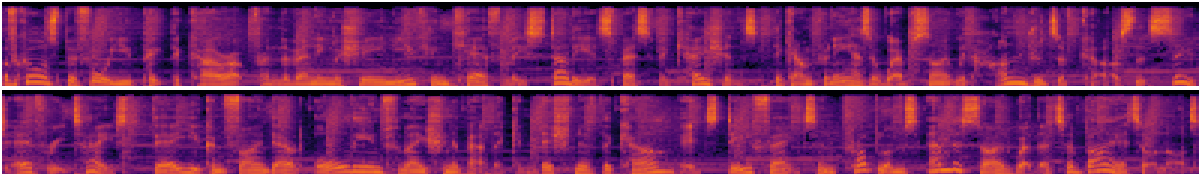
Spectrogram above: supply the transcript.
Of course, before you pick the car up from the vending machine, you can carefully study its specifications. The company has a website with hundreds of cars that suit every taste. There you can find out all the information about the condition of the car, its defects and problems, and decide whether to buy it or not.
